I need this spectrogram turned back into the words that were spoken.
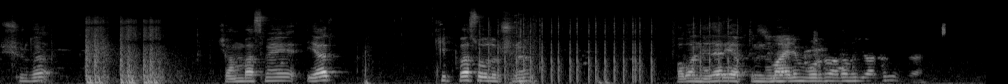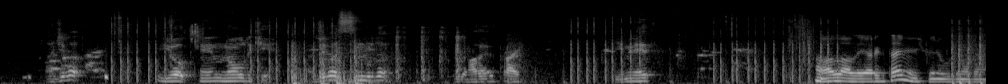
Şurada can basmaya yer. Kit bas oğlum şunu. Baba neler yaptım neler. İsmail'in vurduğu adamı gördünüz mü? Acaba yok ne, ne oldu ki? Acaba sizin burada Yargıtay. yemin et. Allah Allah Yargıtay mıymış beni vurdun adam?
